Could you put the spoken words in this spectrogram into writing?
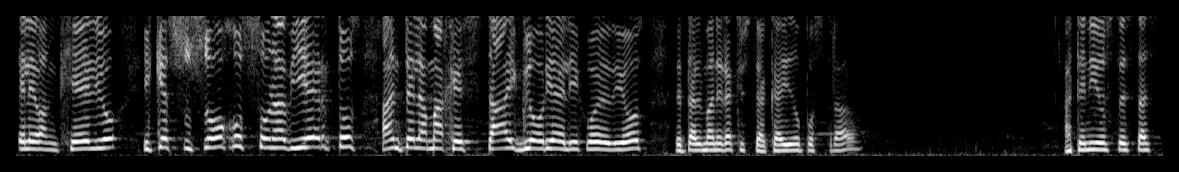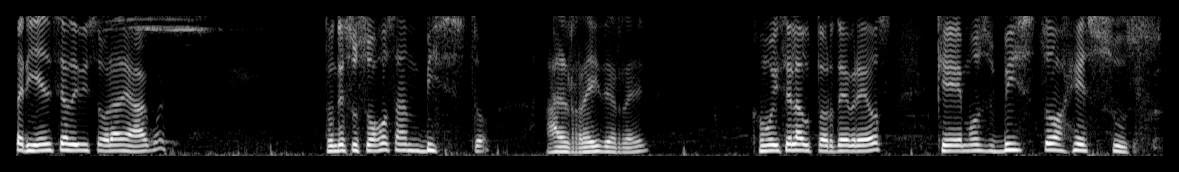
el Evangelio y que sus ojos son abiertos ante la majestad y gloria del Hijo de Dios de tal manera que usted ha caído postrado? ¿Ha tenido usted esta experiencia divisora de aguas? Donde sus ojos han visto al Rey de Reyes. Como dice el autor de Hebreos, que hemos visto a Jesús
